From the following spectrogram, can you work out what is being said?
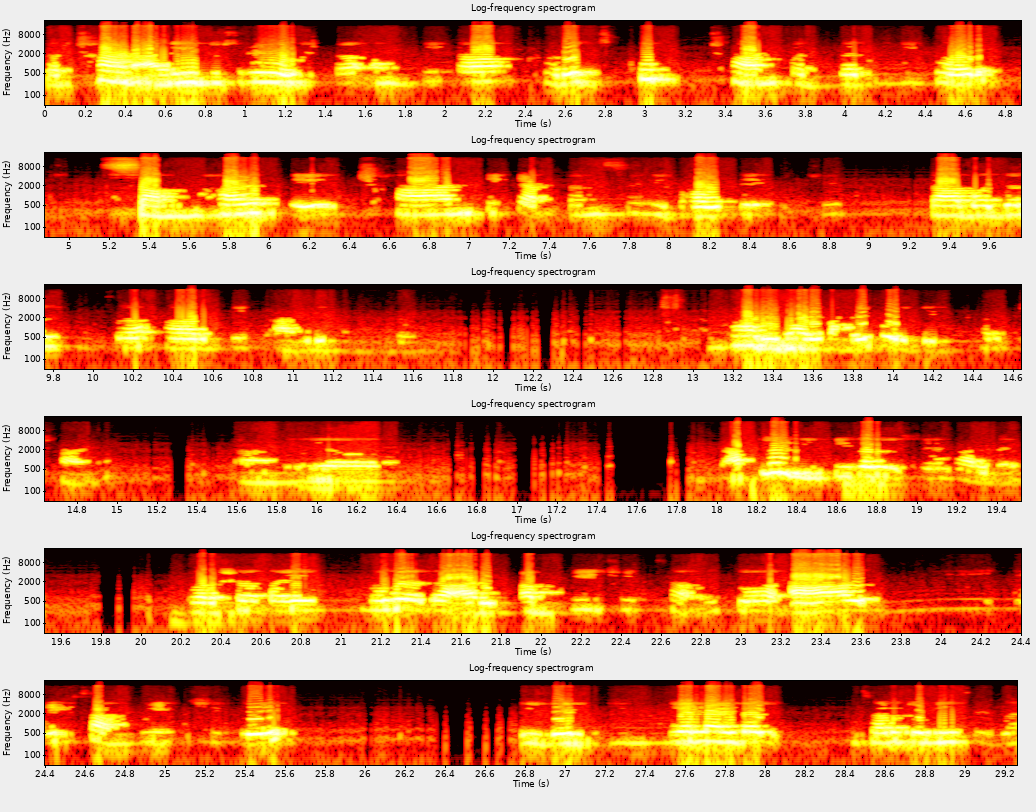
तर छान. आणि दुसरी गोष्ट अंकिता खरंच खूप छान पद्धतीने घर सांभाळते. छान ती कॅप्टन्सी निभावते तिची. त्याबद्दल तिचं हार्दिक अभिनंदन. भारी भारी भारी पडते खरंच छान आहे. आणि अं, आपला नीतीचा विषय झालाय वर्षाताई बघूया आता अर- आज मी एक सांगू इच्छिते. इंडियन आयडल जर तुम्ही सीझन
